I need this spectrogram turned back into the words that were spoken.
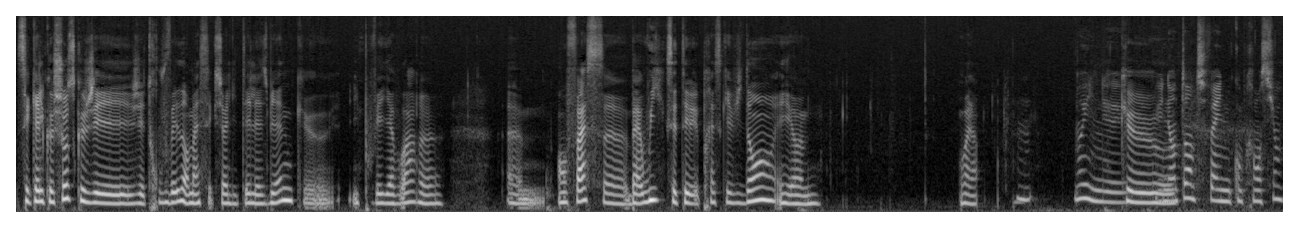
c'est quelque chose que j'ai trouvé dans ma sexualité lesbienne, qu'il pouvait y avoir euh, en face, euh, bah oui, que c'était presque évident. Et voilà. Mm. Oui, une, que... une entente, enfin une compréhension.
